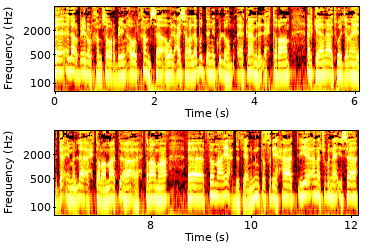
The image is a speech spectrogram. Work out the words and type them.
ال 40 وال 45 أو الخمسة أو العشرة. لابد أن يكون لهم كامل الاحترام الكيانات والجماهير دائما لا احترامات آه، احترامها. آه، فما يحدث يعني من تصريحات هي أنا أشوف أنها إساءة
